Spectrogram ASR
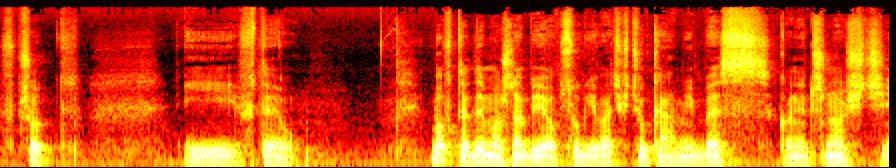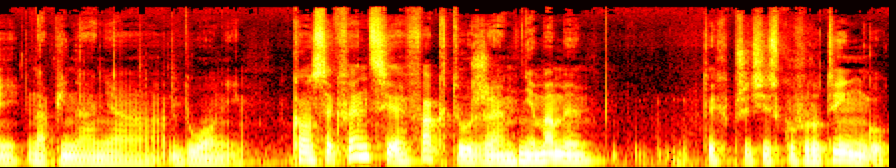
w przód i w tył. Bo wtedy można by je obsługiwać kciukami bez konieczności napinania dłoni. Konsekwencje faktu, że nie mamy tych przycisków routingu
